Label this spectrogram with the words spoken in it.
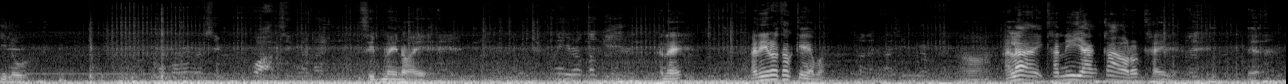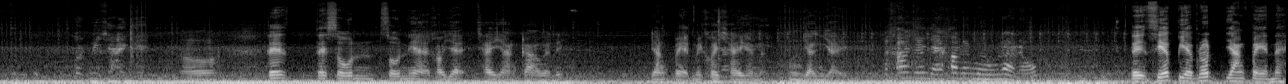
กิโล ประมาณสิบกว่าสิบหน่อยสิบหน่อยหน่อยๆ นี่รถตะเกียบๆอันไหน อันนี้รถเท่าแก่ป่ะอะไรนะสิบเงินอ๋ออะแล้วไอ้คันนี้ยางก้าวรถใครเนี่ยเอ้ยเนี่ยรถพี่ชายแกอ๋อแต่แต่โซนโซนเนี่ยเขาจะใช้ยางก้าวกันดิยางแปดไม่ค่อยใช้กันนะอืมยางใหญ่แต่เข้าใหญ่ๆเข้าในเมืองไม่ได้หรอกแต่เสียเปรียบรถยางแปดนะ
